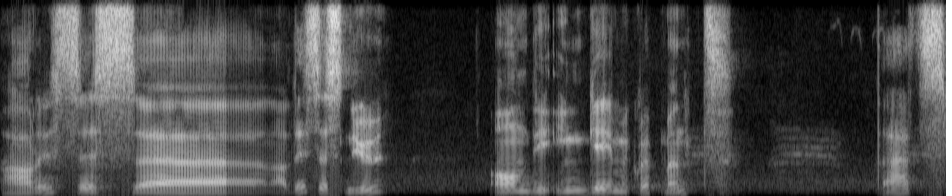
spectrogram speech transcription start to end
Oh, this is uh, now this is new on the in-game equipment. That's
